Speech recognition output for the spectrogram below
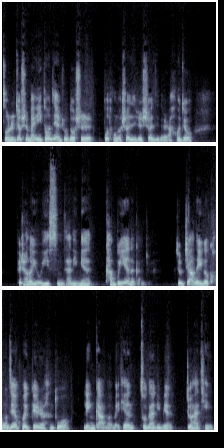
总之就是每一栋建筑都是不同的设计师设计的，然后就非常的有意思，你在里面看不厌的感觉。就这样的一个空间会给人很多灵感嘛，每天走在里面就还挺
